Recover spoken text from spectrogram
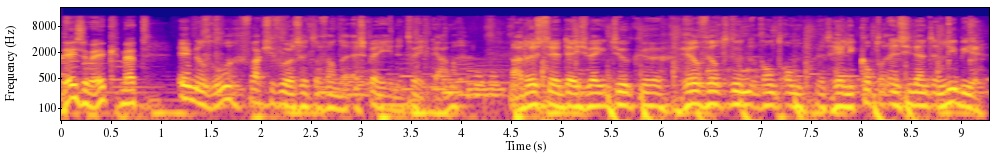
Deze week met Emiel Roemer, fractievoorzitter van de SP in de Tweede Kamer. Nou, er is eh, deze week natuurlijk uh, heel veel te doen rondom het helikopterincident in Libië.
